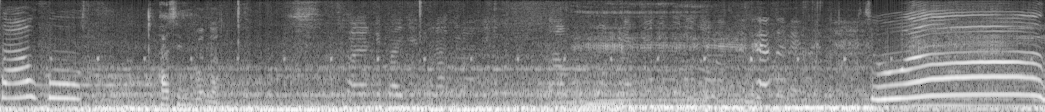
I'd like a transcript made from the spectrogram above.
Aku. Kasih bener. kalian dibajin lagi-lagi Cuek.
